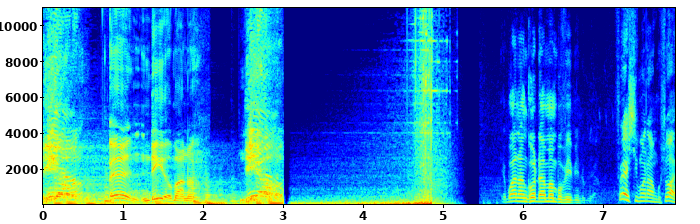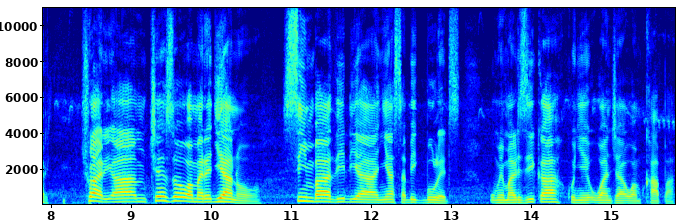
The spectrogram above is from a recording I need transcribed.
Ndio. Eh, ndiyo bana. Ndio. E bwana Ngoda, mambo vipi ndugu yangu? Fresh mwanangu, shwari. Shwari. mchezo mchezo wa marejiano Simba dhidi ya Nyasa Big Bullets umemalizika kwenye uwanja wa Mkapa.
